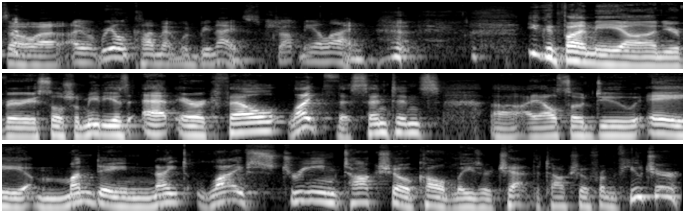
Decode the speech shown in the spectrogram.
so uh, a real comment would be nice. Drop me a line. You can find me on your various social medias at Eric Fell, like the sentence. Uh, I also do a Monday night live stream talk show called Laser Chat, the talk show from the future,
